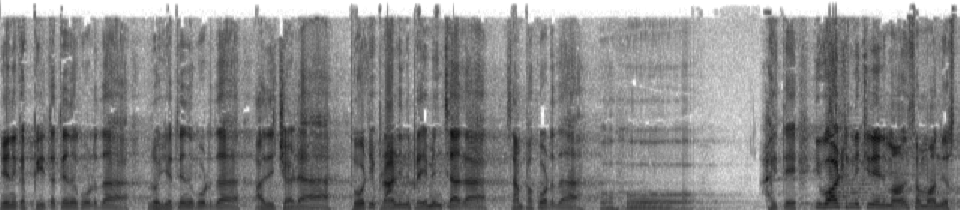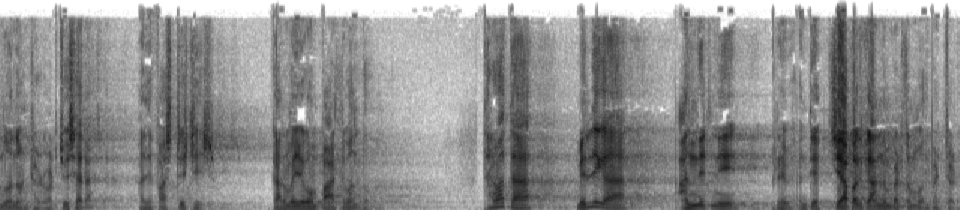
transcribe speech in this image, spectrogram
నేను ఇక పీత తినకూడదా? రొయ్య తినకూడదా? అది చెడా? తోటి ప్రాణిని ప్రేమించాలా? చంపకూడదా? ఓహో. అయితే ఇవాటి నుంచి నేను మాంసం మానేస్తున్నాను అంటాడు వాడు. చూసారా అది ఫస్ట్ స్టేజ్. కర్మయోగం పార్ట్ వన్లో. తర్వాత మెల్లిగా అన్నిటినీ అంటే చేపలకి అన్నం పెట్టడం మొదలు పెడతాడు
